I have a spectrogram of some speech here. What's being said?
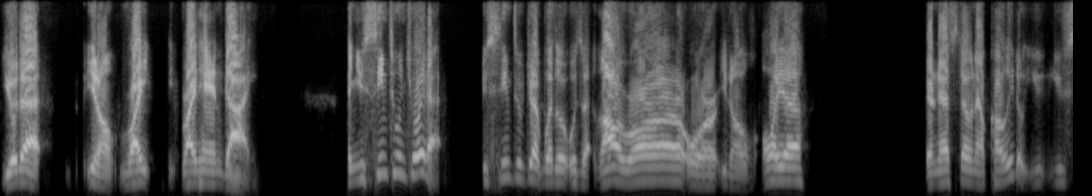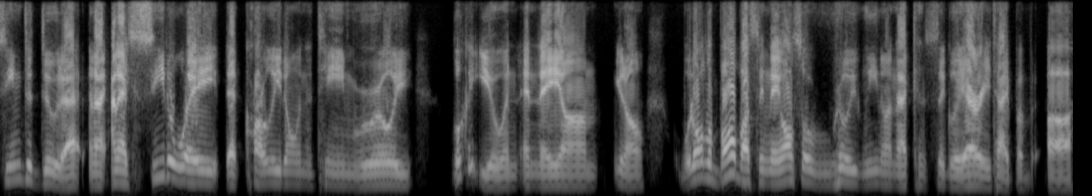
you're that, you know, right right hand guy, and you seem to enjoy that. You seem to enjoy whether it was at La Aurora or you know Joya, Ernesto, now Carlito. You you seem to do that, and I and I see the way that Carlito and the team really look at you, and and they um you know with all the ball busting, they also really lean on that consigliere type of uh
